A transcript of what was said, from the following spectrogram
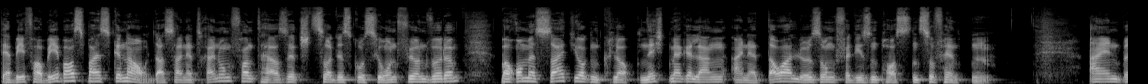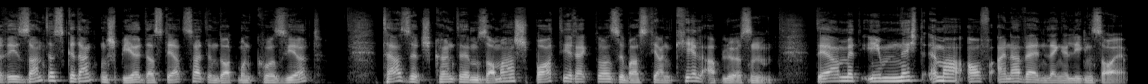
Der BVB-Boss weiß genau, dass eine Trennung von Terzic zur Diskussion führen würde, warum es seit Jürgen Klopp nicht mehr gelang, eine Dauerlösung für diesen Posten zu finden. Ein brisantes Gedankenspiel, das derzeit in Dortmund kursiert. Terzic könnte im Sommer Sportdirektor Sebastian Kehl ablösen, der mit ihm nicht immer auf einer Wellenlänge liegen soll.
